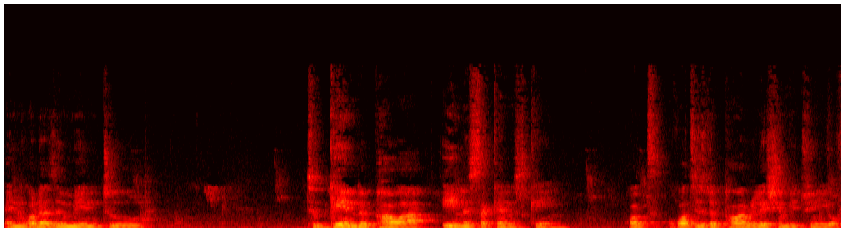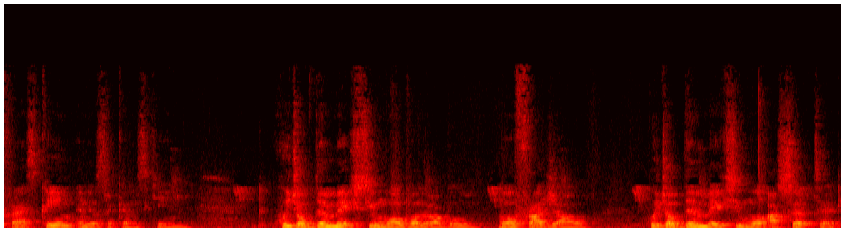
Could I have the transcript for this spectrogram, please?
And what does it mean to to gain the power in a second skin? What what is the power relation between your first skin and your second skin? Which of them makes you more vulnerable more fragile which of them makes you more accepted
